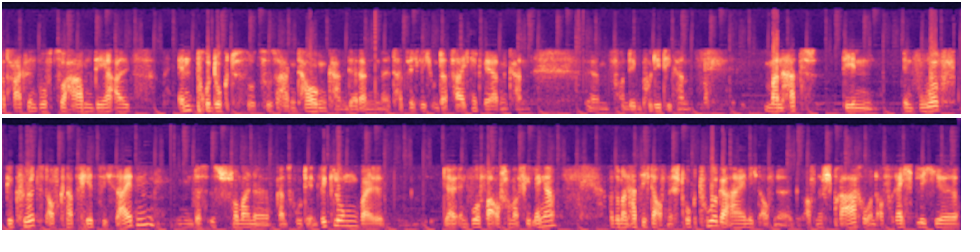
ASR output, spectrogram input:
Vertragsentwurf zu haben, der als Endprodukt sozusagen taugen kann, der dann äh, tatsächlich unterzeichnet werden kann ähm, von den Politikern. Man hat den Entwurf gekürzt auf knapp 40 Seiten. Das ist schon mal eine ganz gute Entwicklung, weil der Entwurf war auch schon mal viel länger. Also man hat sich da auf eine Struktur geeinigt, auf eine, auf eine Sprache und auf rechtliche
